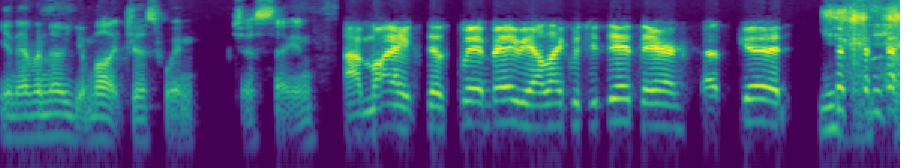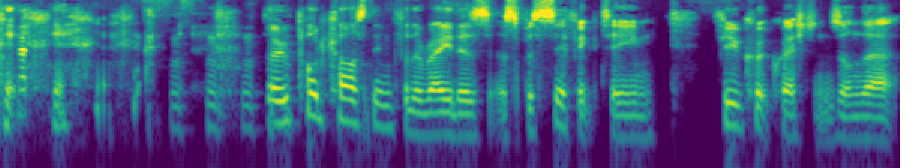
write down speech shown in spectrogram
you never know, you might just win. Just saying. I might just win, baby. I like what you did there. That's good. so, podcasting for the Raiders, a specific team. A few quick questions on that.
